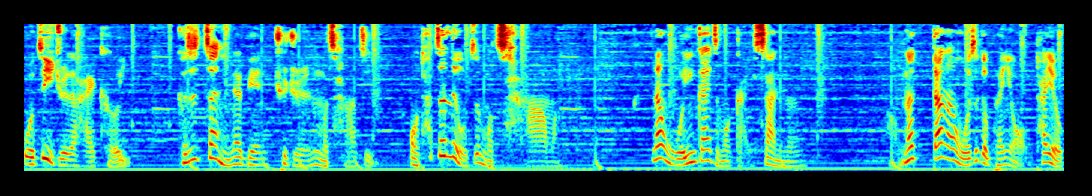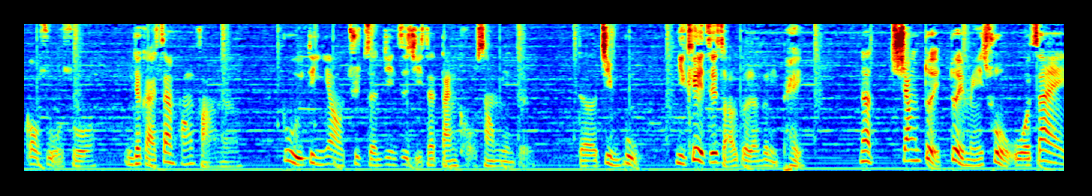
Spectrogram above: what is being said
我自己觉得还可以，可是，在你那边却觉得那么差劲哦，他真的有这么差吗？那我应该怎么改善呢？好，那当然，我这个朋友他有告诉我说，你的改善方法呢，不一定要去增进自己在单口上面的的进步，你可以直接找一个人跟你配。那相对对，没错，我在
